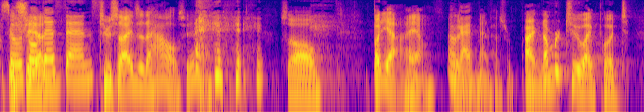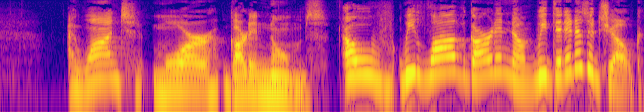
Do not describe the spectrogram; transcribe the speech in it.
Social shared distance. two sides of the house. Yeah. so, but yeah, I am Okay. manifestor. All right, number two, I put. I want more garden gnomes. Oh, we love garden gnome. We did it as a joke.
